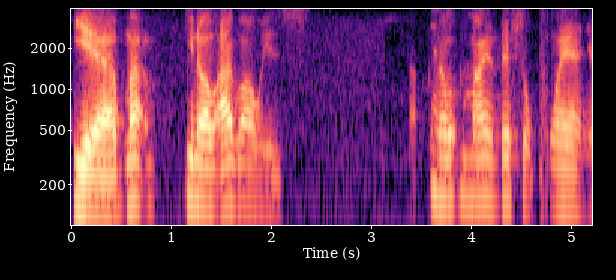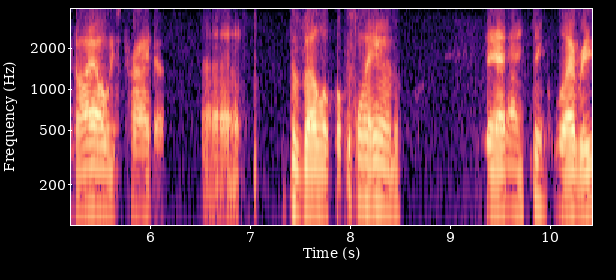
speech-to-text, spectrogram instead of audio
Yeah, my you know, I've always you know, my initial plan, you know, I always try to uh develop a plan that I think will every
